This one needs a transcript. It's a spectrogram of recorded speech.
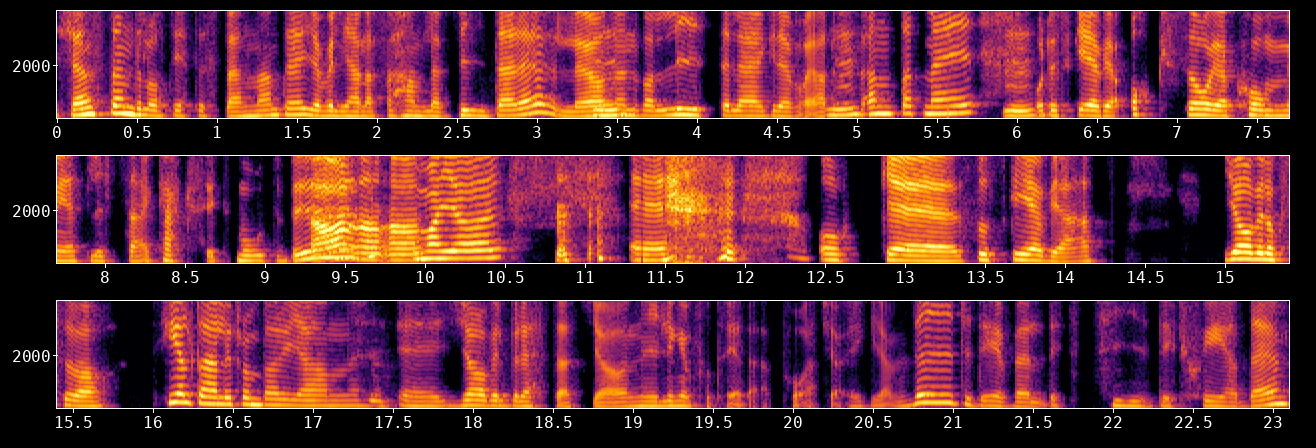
tjänsten, det låter jättespännande, jag vill gärna förhandla vidare, lönen mm. var lite lägre än vad jag hade mm. förväntat mig mm. och det skrev jag också och jag kom med ett lite så här kaxigt motbud ja, ja, ja. som man gör. Eh, och eh, så skrev jag att jag vill också vara helt ärlig från början. Mm. Eh, jag vill berätta att jag nyligen fått reda på att jag är gravid. Det är väldigt tidigt skede.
